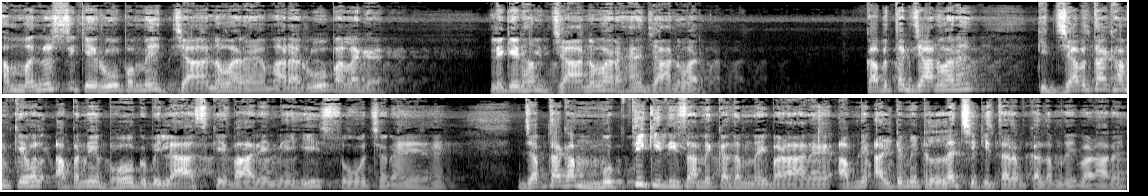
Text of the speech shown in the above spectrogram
हम मनुष्य के रूप में जानवर हैं। हमारा रूप अलग है, लेकिन हम जानवर हैं जानवर। कब तक जानवर हैं? कि जब तक हम केवल अपने भोग विलास के बारे में ही सोच रहे हैं। जब तक हम मुक्ति की दिशा में कदम नहीं बढ़ा रहे हैं, अपने अल्टीमेट लक्ष्य की तरफ़ कदम नहीं बढ़ा रहे हैं,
